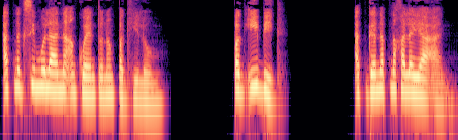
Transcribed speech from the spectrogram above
At nagsimula na ang kwento ng paghilom. Pag-ibig. At ganap na kalayaan.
